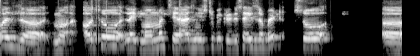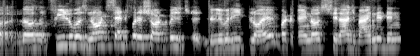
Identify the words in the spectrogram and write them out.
was uh, also like Mohammad Siraj needs to be criticized a bit. So uh, the field was not set for a short pitch delivery ploy, but kind of Siraj banged it in.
